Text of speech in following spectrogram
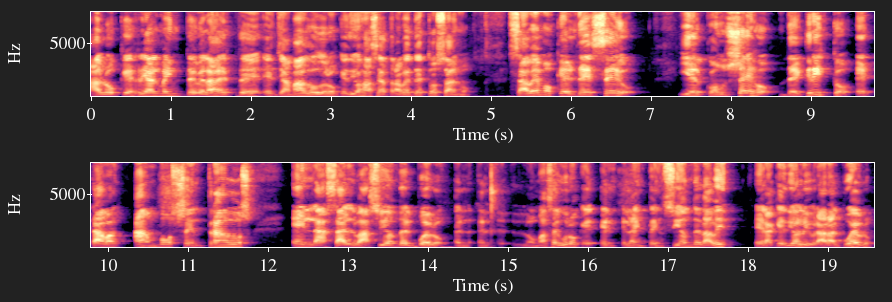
a lo que realmente, ¿verdad? Este, el llamado de lo que Dios hace a través de estos salmos, sabemos que el deseo y el consejo de Cristo estaban ambos centrados en la salvación del pueblo. lo más seguro que la intención de David era que Dios librara al pueblo,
